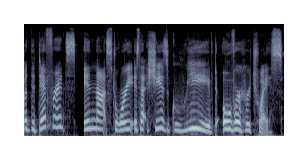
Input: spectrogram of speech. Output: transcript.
But the difference in that story is that she is grieved over her choice.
